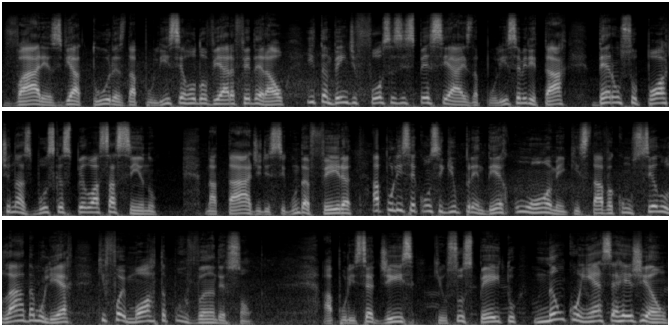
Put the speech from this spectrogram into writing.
Várias viaturas da Polícia Rodoviária Federal e também de forças especiais da Polícia Militar deram suporte nas buscas pelo assassino. Na tarde de segunda-feira, a polícia conseguiu prender um homem que estava com o celular da mulher que foi morta por Wanderson. A polícia diz que o suspeito não conhece a região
